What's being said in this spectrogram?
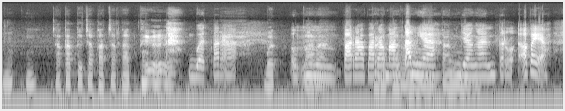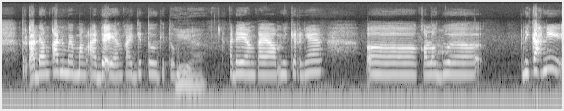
Hmm, hmm. catat tuh catat catat buat para buat mm, Para- para para, mantan para ya. mantan gitu. jangan ter apa ya terkadang kan memang ada yang kayak gitu gitu. Iya. Ada yang kayak mikirnya eh kalau gue nikah nih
